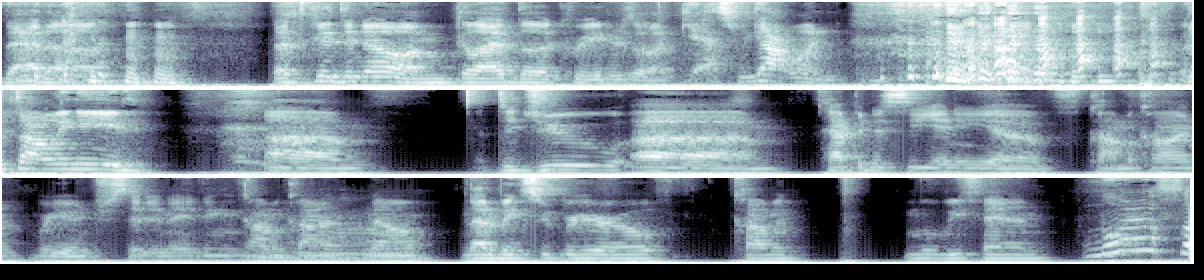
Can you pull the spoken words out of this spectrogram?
that uh, that's good to know. I'm glad the creators are like, yes, we got one. That's all we need. Um, did you um, happen to see any of Comic Con? Were you interested in anything in Comic Con? No. No, not a big superhero comic movie fan. More of a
